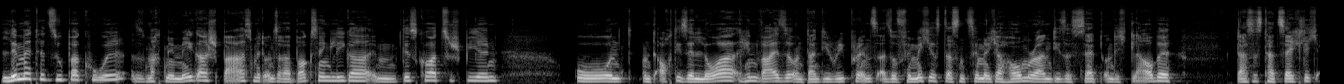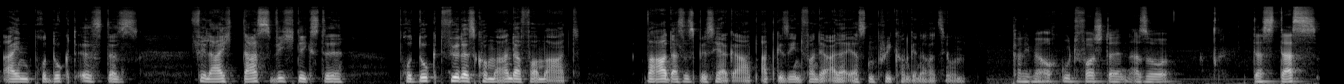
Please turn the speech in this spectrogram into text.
Limited super cool. Also es macht mir mega Spaß, mit unserer Boxing-Liga im Discord zu spielen. Und, und auch diese Lore-Hinweise und dann die Reprints. Also für mich ist das ein ziemlicher Home Run, dieses Set. Und ich glaube, dass es tatsächlich ein Produkt ist, das vielleicht das wichtigste Produkt für das Commander-Format war, das es bisher gab, abgesehen von der allerersten Precon-Generation. Kann ich mir auch gut vorstellen. Also, dass das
